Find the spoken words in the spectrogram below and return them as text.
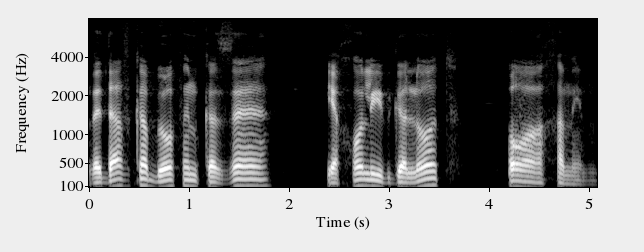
ודווקא באופן כזה יכול להתגלות אור הרחמים.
